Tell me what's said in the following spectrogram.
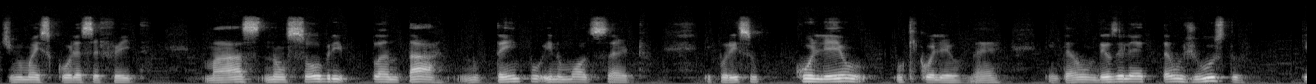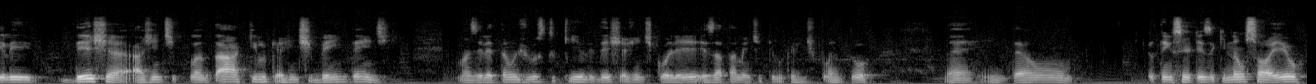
tinha uma escolha a ser feita, mas não soube plantar no tempo e no modo certo. E por isso colheu o que colheu, né? Então, Deus ele é tão justo que ele deixa a gente plantar aquilo que a gente bem entende, mas ele é tão justo que ele deixa a gente colher exatamente aquilo que a gente plantou né? Então, eu tenho certeza que não só eu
